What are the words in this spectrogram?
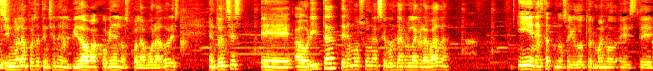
Si no le han puesto atención en el video, abajo vienen los colaboradores. Entonces, eh, ahorita tenemos una segunda rola grabada. Y en esta pues nos ayudó tu hermano, este,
